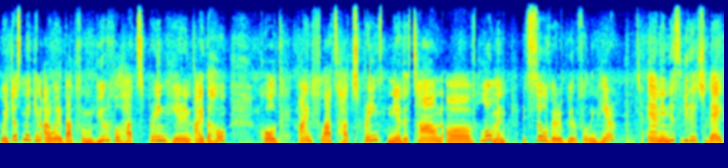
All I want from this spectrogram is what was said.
We're just making our way back from a beautiful hot spring here in Idaho called Pine Flats Hot Springs near the town of Lowman. It's so very beautiful in here. And in this video today,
